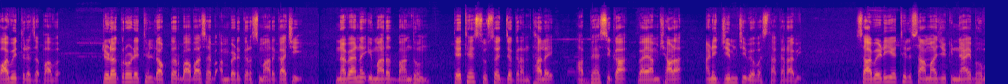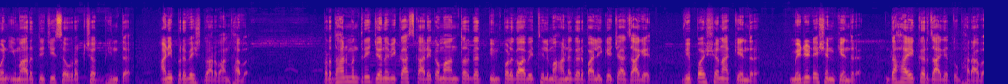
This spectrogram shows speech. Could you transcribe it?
पावित्र्य जपावं. टिळक रोड येथील डॉक्टर बाबासाहेब आंबेडकर स्मारकाची नव्यानं इमारत बांधून तेथे सुसज्ज ग्रंथालय अभ्यासिका व्यायामशाळा आणि जिमची व्यवस्था करावी. सावेडी येथील सामाजिक न्याय भवन इमारतीची संरक्षक भिंत आणि प्रवेशद्वार बांधावं. प्रधानमंत्री जनविकास कार्यक्रमाअंतर्गत पिंपळगाव येथील महानगरपालिकेच्या जागेत विपश्यना केंद्र मेडिटेशन केंद्र दहा एकर जागेत उभारावं.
